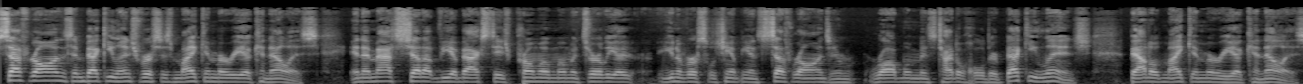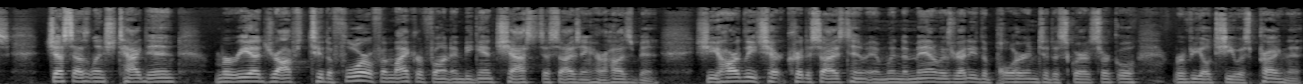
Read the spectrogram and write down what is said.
Seth Rollins and Becky Lynch versus Mike and Maria Kanellis. In a match set up via backstage promo moments earlier, Universal Champion Seth Rollins and Raw Women's title holder Becky Lynch battled Mike and Maria Kanellis. Just as Lynch tagged in, Maria dropped to the floor with a microphone and began chastising her husband. She hardly ch- criticized him, and when the man was ready to pull her into the square circle, revealed she was pregnant.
